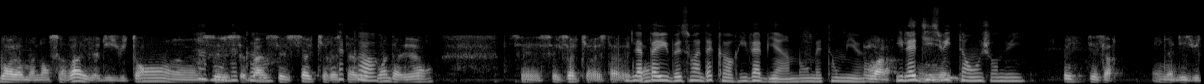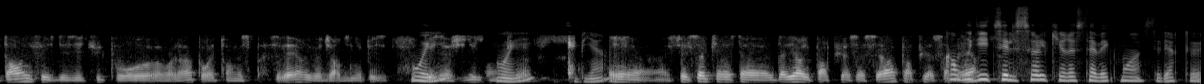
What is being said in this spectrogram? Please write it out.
Bon, alors maintenant, ça va. Il a 18 ans. Ah bon, c'est- bah, c'est le seul qui reste avec moi, d'ailleurs. C'est le seul qui reste avec Il n'a moi. pas eu besoin, d'accord, il va bien, bon, mais tant mieux. Voilà. Il a 18 ans aujourd'hui. Oui, c'est ça. Il a 18 ans. Il fait des études pour, euh, voilà, pour être en espace vert. Il va être jardinier Oui, paysagiste. donc, euh, oui, c'est bien. Et euh, c'est le seul qui reste. D'ailleurs, il parle plus à sa sœur, il parle plus à sa Quand mère. vous dites c'est le seul qui reste avec moi, c'est-à-dire que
